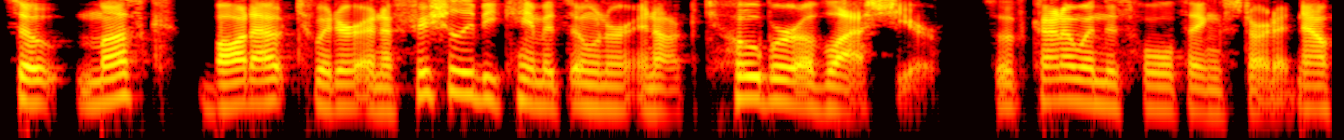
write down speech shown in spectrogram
so Musk bought out Twitter and officially became its owner in October of last year. So that's kind of when this whole thing started. Now,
